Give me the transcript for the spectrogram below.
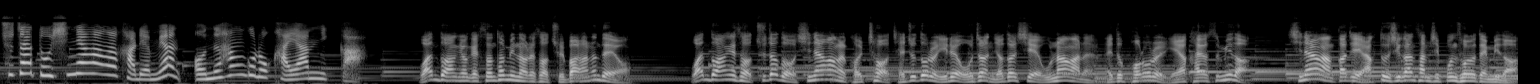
추자도 신양항을 가려면 어느 항구로 가야 합니까? 완도항역 엑선터미널에서 출발하는데요. 완도항에서 추자도 신양항을 걸쳐 제주도를 1회 오전 8시에 운항하는 에드포로를 예약하였습니다. 신양항까지 약 2시간 30분 소요됩니다.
